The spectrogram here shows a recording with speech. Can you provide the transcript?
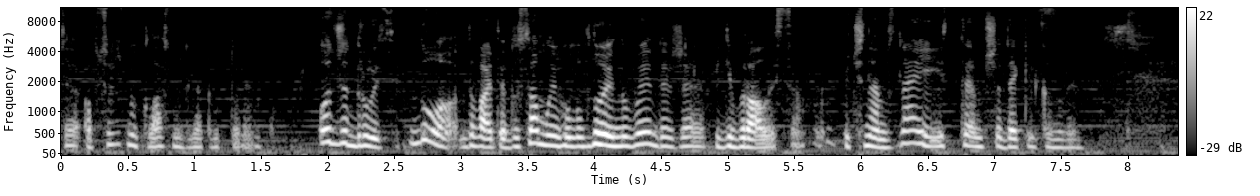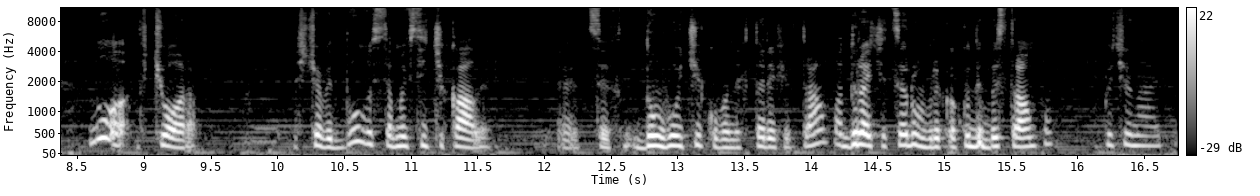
це абсолютно класно для крипторинку. Отже, друзі, ну давайте до самої головної новини вже підібралися. Почнемо з неї і там ще декілька новин. Ну, вчора, що відбулося, ми всі чекали цих довгоочікуваних тарифів Трампа. До речі, це рубрика Куди без Трампа починається.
